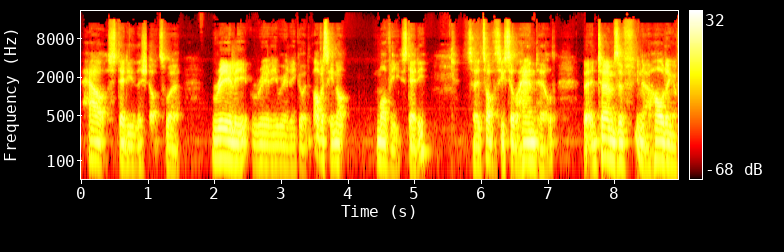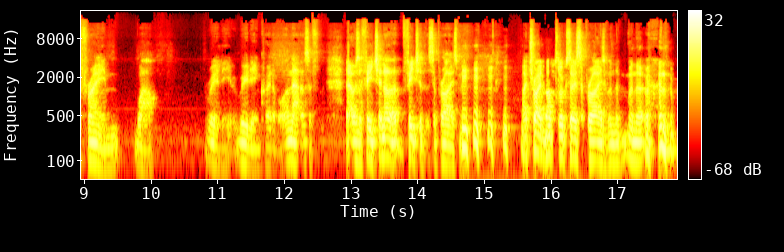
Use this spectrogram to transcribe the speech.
how steady the shots were. Really, really, really good. Obviously not Movi steady, so it's obviously still handheld, but in terms of you know holding a frame, wow, really, really incredible. And that was a that was a feature, another feature that surprised me. I tried not to look so surprised when the when the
